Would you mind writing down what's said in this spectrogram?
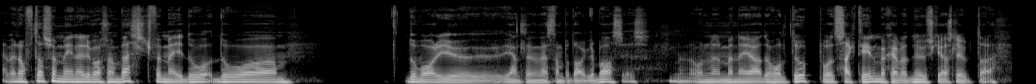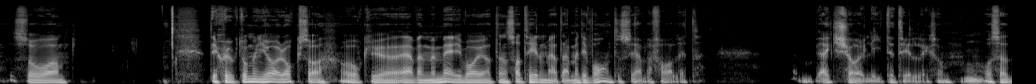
Ja, men oftast för mig när det var som värst för mig, då, då, då var det ju egentligen nästan på daglig basis. Men, och när, men när jag hade hållit upp och sagt till mig själv att nu ska jag sluta, så det sjukdomen gör också, och även med mig, var ju att den sa till mig att men det var inte så jävla farligt. Jag kör lite till. Liksom. Och så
